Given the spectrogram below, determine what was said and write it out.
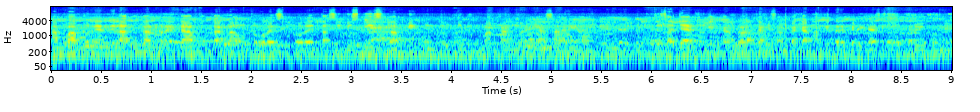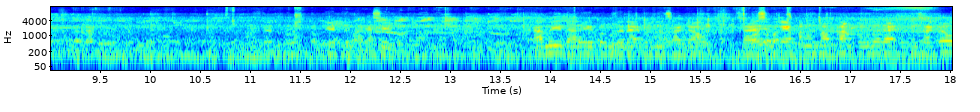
Apa pun yang dilakukan mereka bukanlah untuk orientasi bisnis, tapi untuk hidup makan mereka sehari-hari. Itu saja yang mungkin kami, kami sampaikan. Mungkin dari PDKS, Dr. Yukomi, silakan. Oke, terima kasih. Kami dari Pemuda Dayak Gunung Sanggau, saya sebagai perang Pemuda Dayak Gunung Sanggau,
